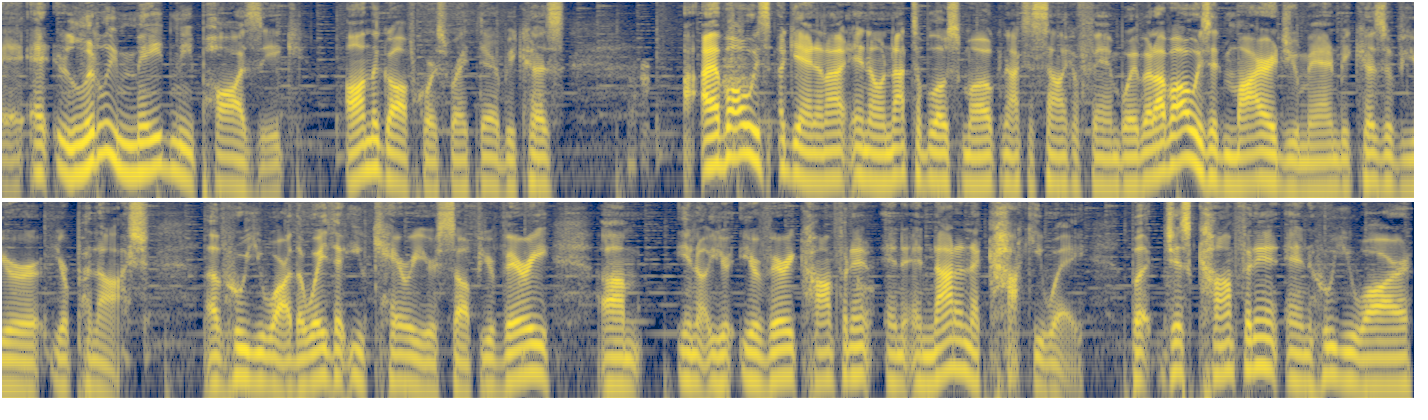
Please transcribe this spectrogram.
it literally made me pause, Zeke, on the golf course right there because I've always, again, and I, you know, not to blow smoke, not to sound like a fanboy, but I've always admired you, man, because of your your panache, of who you are, the way that you carry yourself. You're very, um, you know, you're you're very confident and and not in a cocky way but just confident in who you are.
